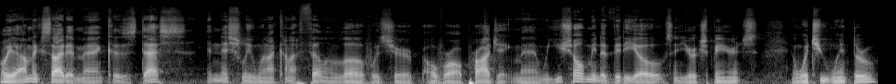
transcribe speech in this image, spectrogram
Oh yeah, I'm excited, man, because that's initially when I kind of fell in love with your overall project, man. When you showed me the videos and your experience and what you went through,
